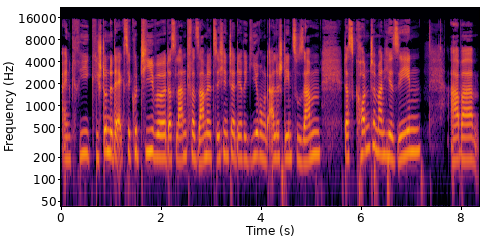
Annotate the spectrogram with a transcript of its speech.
ein Krieg die Stunde der Exekutive, das Land versammelt sich hinter der Regierung und alle stehen zusammen. Das konnte man hier sehen, aber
